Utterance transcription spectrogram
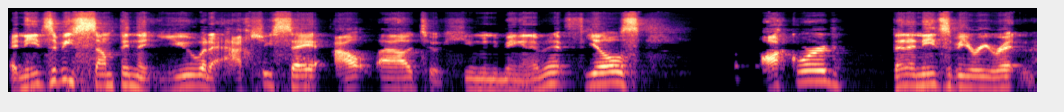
It needs to be something that you would actually say out loud to a human being. And if it feels awkward, then it needs to be rewritten.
